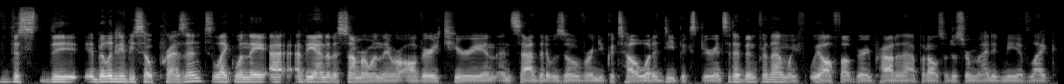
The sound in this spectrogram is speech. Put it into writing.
this the ability to be so present like when they at, at the end of the summer when they were all very teary and, and sad that it was over and you could tell what a deep experience it had been for them we, we all felt very proud of that but also just reminded me of like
